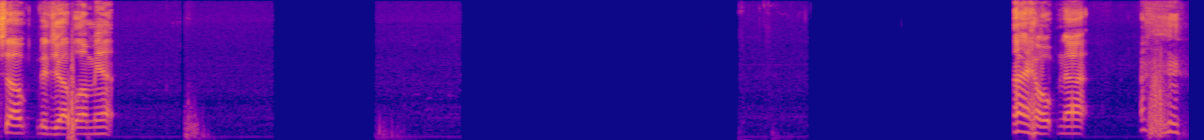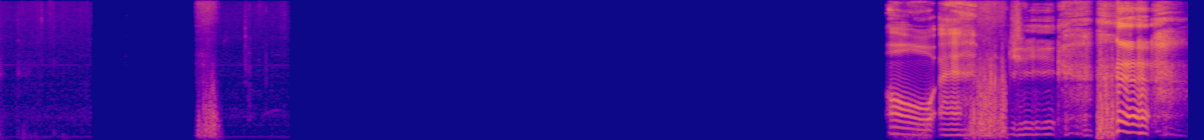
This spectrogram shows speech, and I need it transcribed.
So, did you upload me yet? I hope not. oh, MG.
